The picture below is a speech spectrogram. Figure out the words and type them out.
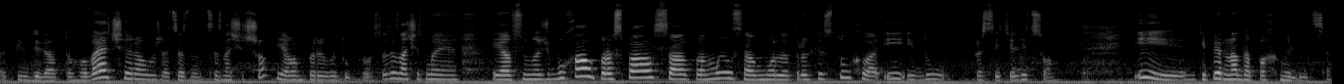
е, пів дев'ятого вечора вже. Це, це значить, що? Я вам переведу просто. Це значить, ми, я всю ніч бухав, проспався, помився, морда трохи стухла і йду, простите, лицом. И теперь надо похмелиться.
